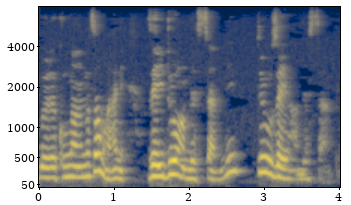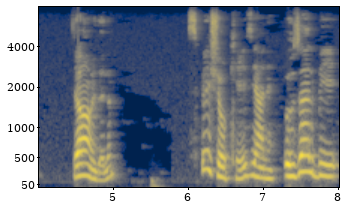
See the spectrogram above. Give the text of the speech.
böyle kullanılmaz ama hani they do understand me, do they understand me? Devam edelim. Special case yani özel bir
